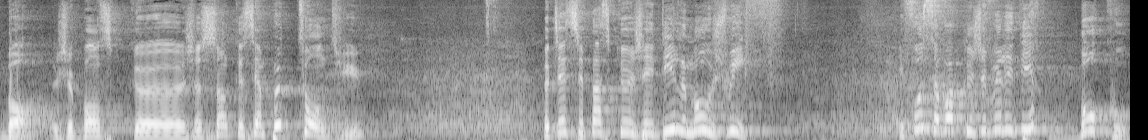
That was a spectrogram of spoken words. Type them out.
Bon, je pense que je sens que c'est un peu tendu. Peut-être c'est parce que j'ai dit le mot juif. Il faut savoir que je vais le dire beaucoup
